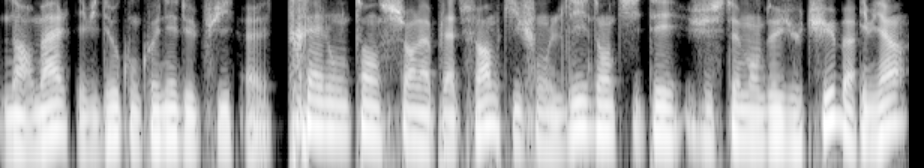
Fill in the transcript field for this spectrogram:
normales, des vidéos qu'on connaît depuis euh, très longtemps sur la plateforme, qui font l'identité justement de YouTube. Eh bien,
